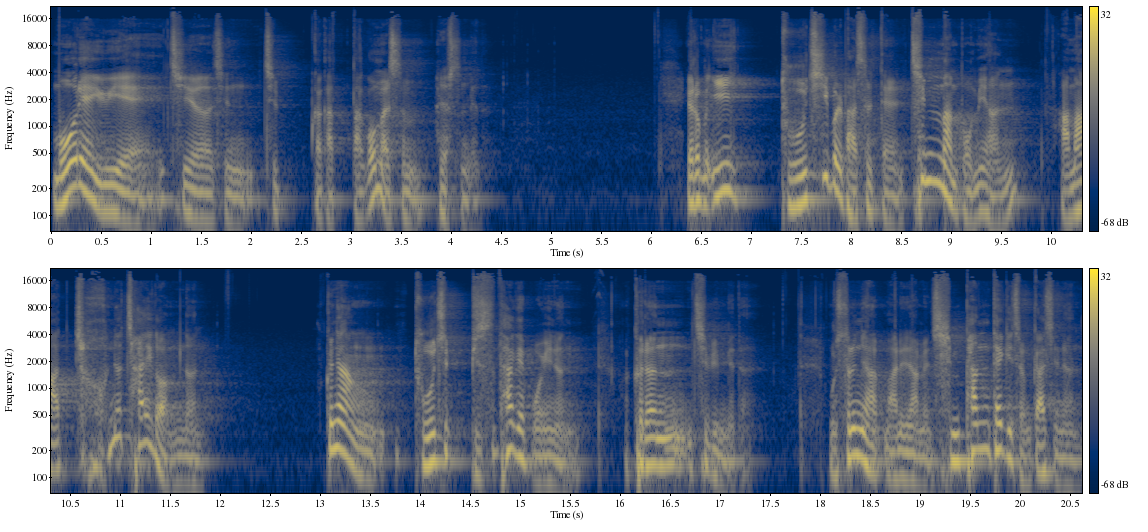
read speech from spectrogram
모래 위에 지어진 집과 같다고 말씀하셨습니다. 여러분, 이 두 집을 봤을 때는 집만 보면 아마 전혀 차이가 없는 그냥 두 집 비슷하게 보이는 그런 집입니다. 무슨 말이냐면 심판되기 전까지는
